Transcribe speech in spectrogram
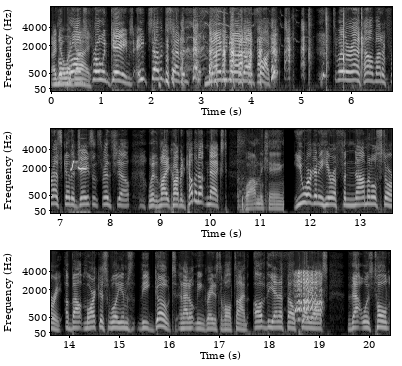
I know a LeBron's guy. throwing games. 877 99 on Fox. Twitter at How About a Fresca, the Jason Smith Show with Mike Harmon. Coming up next, Well, I'm the king. You are going to hear a phenomenal story about Marcus Williams, the GOAT, and I don't mean greatest of all time, of the NFL playoffs that was told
